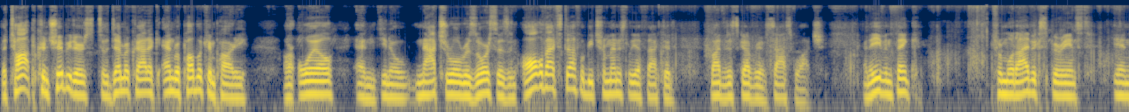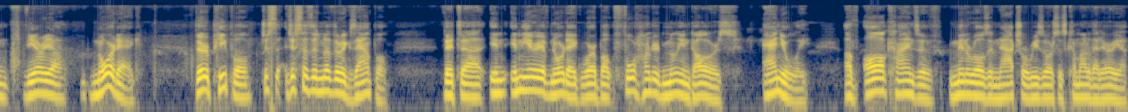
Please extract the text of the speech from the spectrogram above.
the top contributors to the Democratic and Republican Party are oil and you know natural resources, and all that stuff will be tremendously affected by the discovery of Sasquatch. And I even think, from what I've experienced in the area Nordegg, there are people just just as another example that uh, in in the area of Nordegg, where about 400 million dollars annually of all kinds of minerals and natural resources come out of that area.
